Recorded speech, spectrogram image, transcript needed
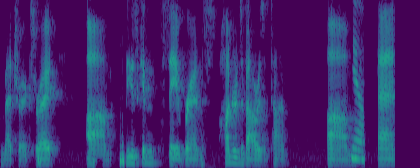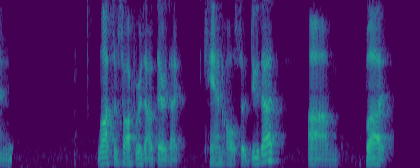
metrics right? Um, these can save brands hundreds of hours of time. Um, Yeah. and lots of softwares out there that can also do that. Um, but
